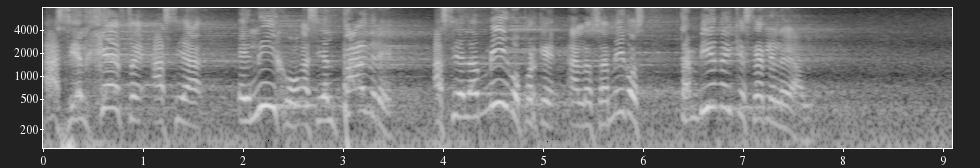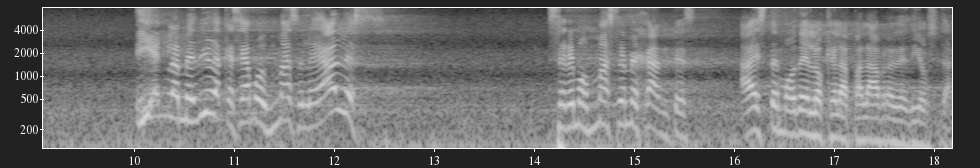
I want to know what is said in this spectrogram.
hacia el jefe, hacia el hijo, hacia el padre, hacia el amigo, porque a los amigos también hay que serle leal. Y en la medida que seamos más leales, seremos más semejantes a este modelo que la palabra de Dios da.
